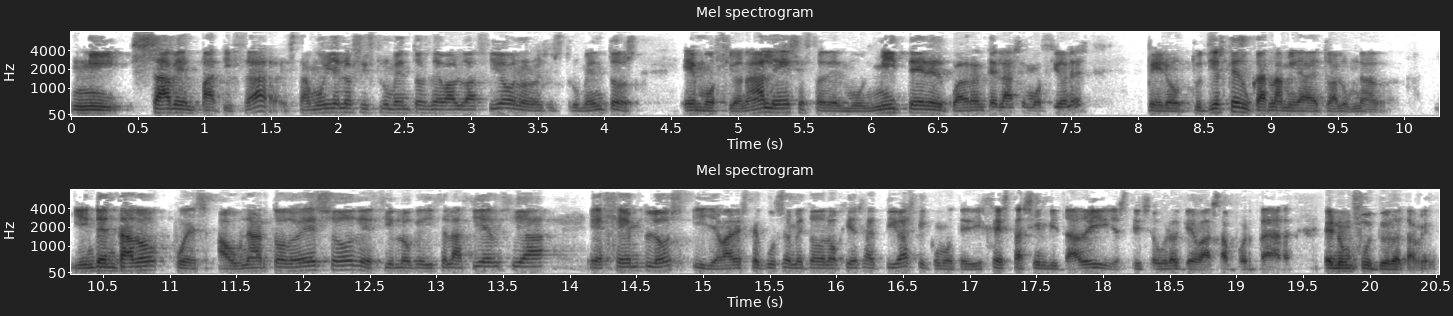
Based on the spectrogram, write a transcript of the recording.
ni sabe empatizar. Está muy en los instrumentos de evaluación o los instrumentos emocionales, esto del mood meter, el cuadrante de las emociones, pero tú tienes que educar la mirada de tu alumnado. Y he intentado, pues, aunar todo eso, decir lo que dice la ciencia, ejemplos y llevar este curso de metodologías activas que, como te dije, estás invitado y estoy seguro que vas a aportar en un futuro también.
